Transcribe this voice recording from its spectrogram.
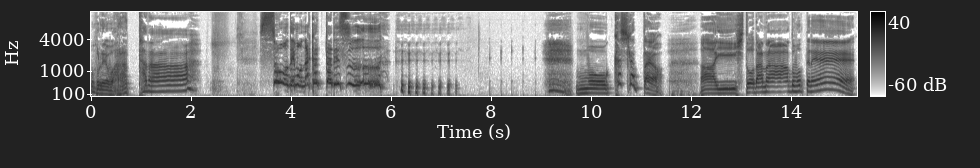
俺笑ったなそうでもなかったです！もうおかしかったよ。ああ、いい人だなと思ってね。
